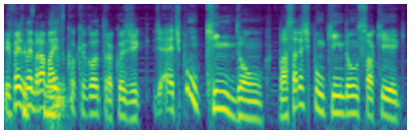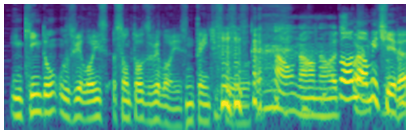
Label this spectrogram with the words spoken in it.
Me fez lembrar mais do que qualquer outra coisa de. de- É tipo um Kingdom. Bassara é tipo um Kingdom, só que em Kingdom os vilões são todos vilões. Não tem, tipo. Não, não, não. eu não, discordo não, mentira.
